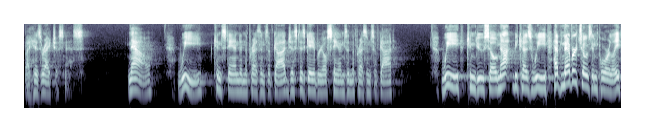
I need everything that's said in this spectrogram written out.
by His righteousness. Now, we can stand in the presence of God just as Gabriel stands in the presence of God. We can do so not because we have never chosen poorly,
